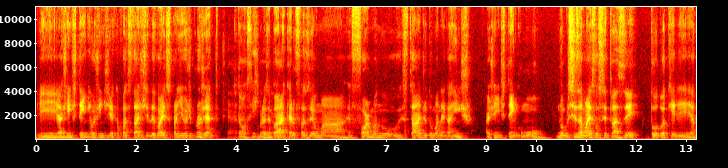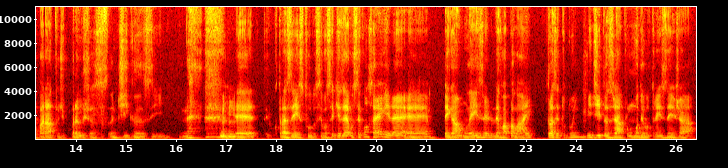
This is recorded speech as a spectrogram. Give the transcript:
E a gente tem hoje em dia a capacidade de levar isso para nível de projeto. Então, assim, por exemplo, ah, quero fazer uma reforma no estádio do Mané Garrincha. A gente tem como. Não precisa mais você trazer todo aquele aparato de pranchas antigas e né, Uhum. é, trazer isso tudo. Se você quiser, você consegue, né, é, pegar um laser, levar para lá e trazer tudo em medidas já para um modelo 3D já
